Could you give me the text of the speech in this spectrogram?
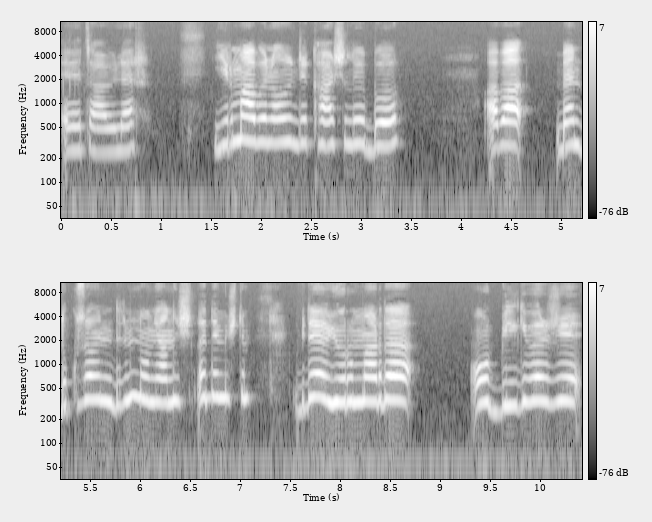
Evet abiler. 20 abone olunca karşılığı bu. Ama ben 9 abone dedim de onu yanlışlıkla demiştim. Bir de yorumlarda o bilgi verici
